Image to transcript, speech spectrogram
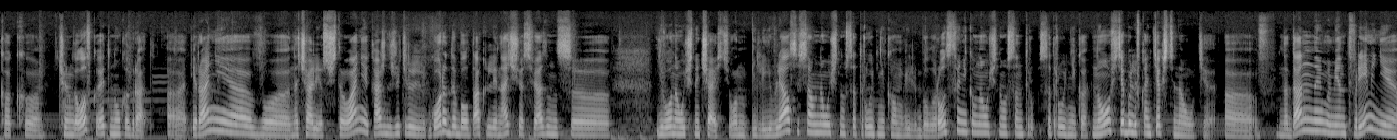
как э, Черноголовка — это наукоград. Э, и ранее, в начале ее существования, каждый житель города был так или иначе связан с его научной частью. Он или являлся сам научным сотрудником, или был родственником научного сотрудника, но все были в контексте науки. На данный момент времени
